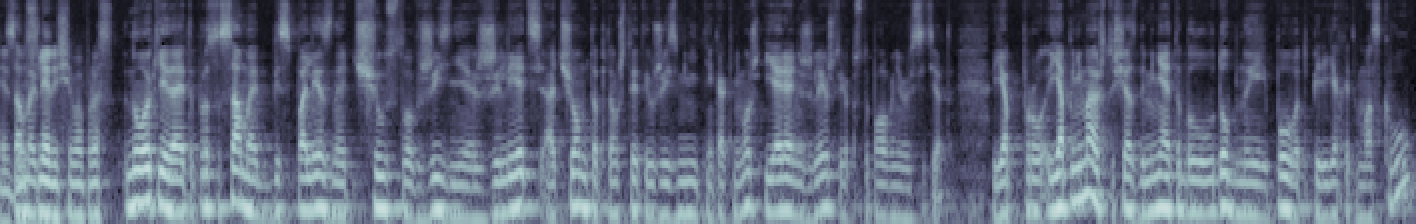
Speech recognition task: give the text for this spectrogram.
Это самое следующий вопрос. Ну окей, да, это просто самое бесполезное чувство в жизни жалеть о чем-то, потому что ты уже изменить никак не можешь. И я реально жалею, что я поступал в университет. Я, про... я понимаю, что сейчас для меня это был удобный повод переехать в Москву,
